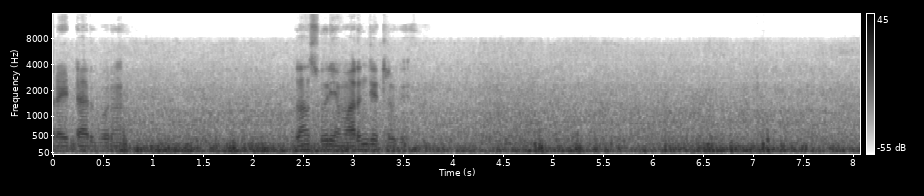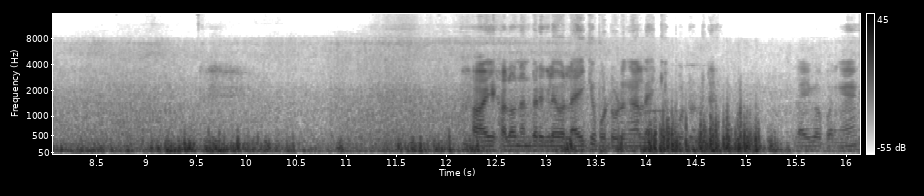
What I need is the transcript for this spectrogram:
பிரைட்டாக இருக்கு பாருங்க. இப்போதான் சூரியன் மறைஞ்சிட்ருக்கு ஹாய் ஹலோ நண்பர்களே. ஒரு லைக்கை போட்டு விடுங்க. லைக்கை போட்டு விட்டு லைவாக பாருங்கள்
